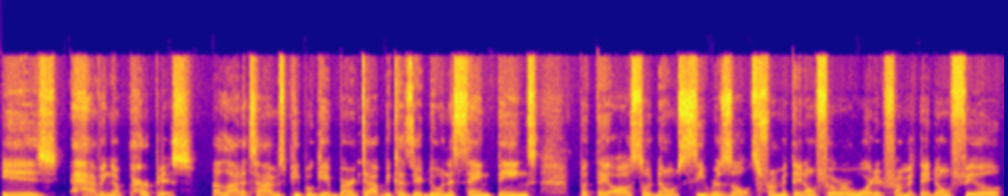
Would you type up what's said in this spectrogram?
is having a purpose. A lot of times people get burnt out because they're doing the same things, but they also don't see results from it. They don't feel rewarded from it. They don't feel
